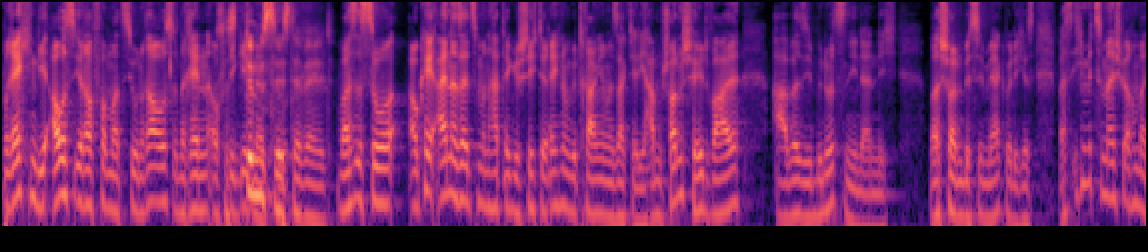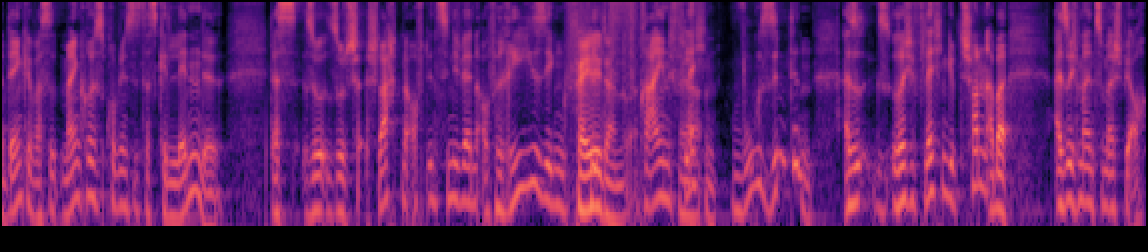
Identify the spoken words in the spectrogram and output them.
brechen die aus ihrer Formation raus und rennen auf Das den Gegner Dümmste zu. ist der Welt. Was ist so, okay, einerseits man hat der Geschichte Rechnung getragen, und man sagt, ja, die haben schon Schildwall, aber sie benutzen ihn dann nicht. Was schon ein bisschen merkwürdig ist. Was ich mir zum Beispiel auch immer denke, was mein größtes Problem ist, ist das Gelände. Dass so, so Sch- Schlachten oft inszeniert werden auf riesigen Feldern. freien Flächen. Wo sind denn? Also solche Flächen gibt es schon, aber also ich meine zum Beispiel auch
